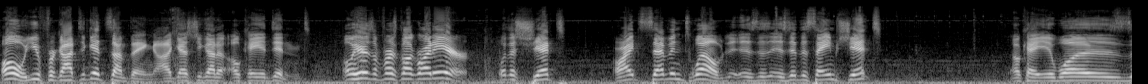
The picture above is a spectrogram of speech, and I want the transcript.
"Oh, you forgot to get something," I guess you gotta. Okay, it didn't. Oh, here's the first clock right here. What the shit? All right, seven twelve. Is is it the same shit? Okay, it was.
